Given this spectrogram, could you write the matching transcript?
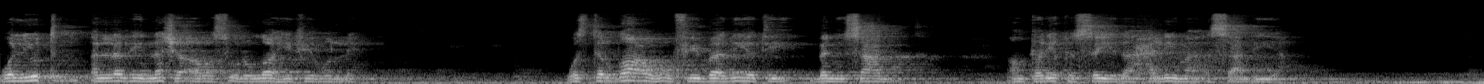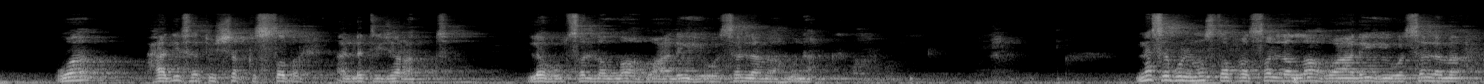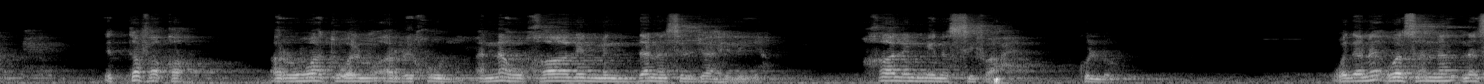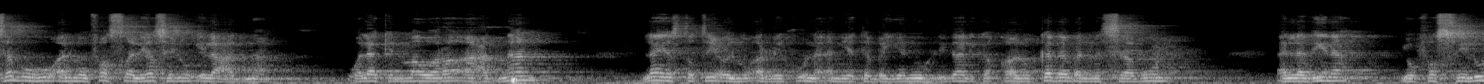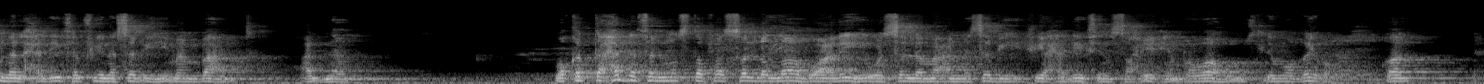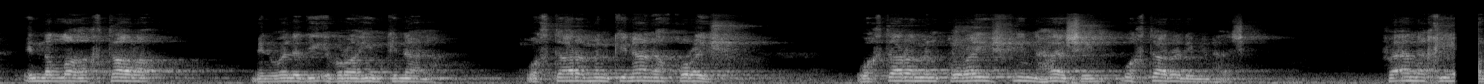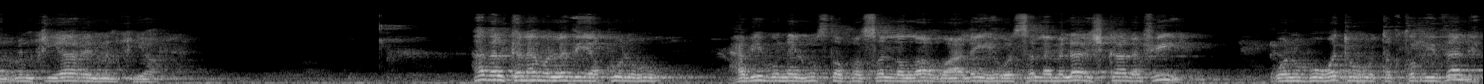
واليتم الذي نشأ رسول الله في ظله. واسترضاعه في بادية بني سعد عن طريق السيدة حليمة السعدية. وحادثة الشق الصدر التي جرت له صلى الله عليه وسلم هناك. نسب المصطفى صلى الله عليه وسلم اتفق الرواة والمؤرخون أنه خال من دنس الجاهلية خال من السفاح كله. ونسبه المفصل يصل إلى عدنان ولكن ما وراء عدنان لا يستطيع المؤرخون أن يتبينوه. لذلك قالوا كذب النسابون الذين يفصلون الحديث في نسبه من بعد. عدنان. وقد تحدث المصطفى صلى الله عليه وسلم عن نسبه في حديث صحيح رواه مسلم وغيره. قال إن الله اختار من ولد إبراهيم كنانة واختار من كنانة قريش واختار من قريش هاشم واختارني من هاشم. فأنا خيار من خيار من خيار. هذا الكلام الذي يقوله حبيبنا المصطفى صلى الله عليه وسلم لا إشكال فيه ونبوته تقتضي ذلك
